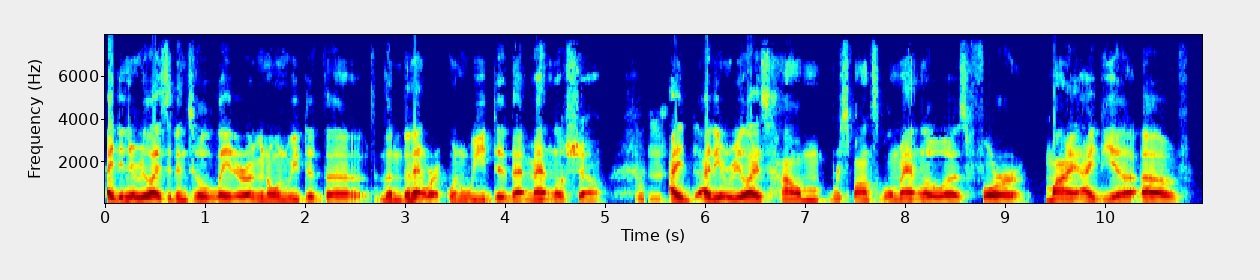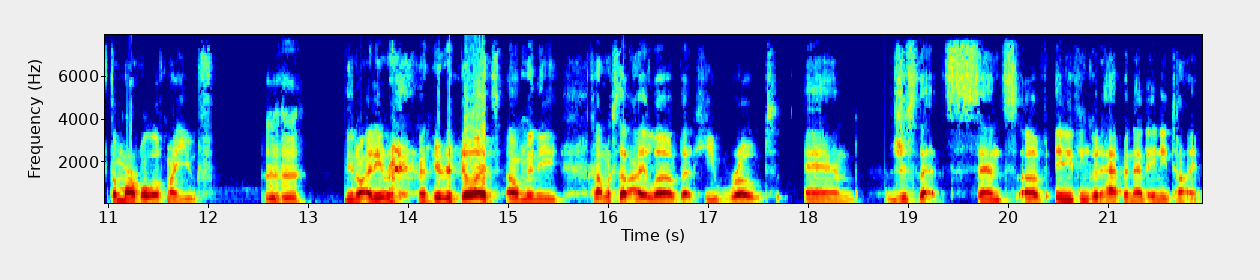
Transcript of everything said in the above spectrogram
I didn't realize it until later. You know, when we did the the, the network, when we did that Mantlo show, Mhm. I I didn't realize how responsible Mantlo was for my idea of the Marvel of my youth. hmm you know, I didn't, I didn't realize how many comics that I love that he wrote, and just that sense of anything could happen at any time.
